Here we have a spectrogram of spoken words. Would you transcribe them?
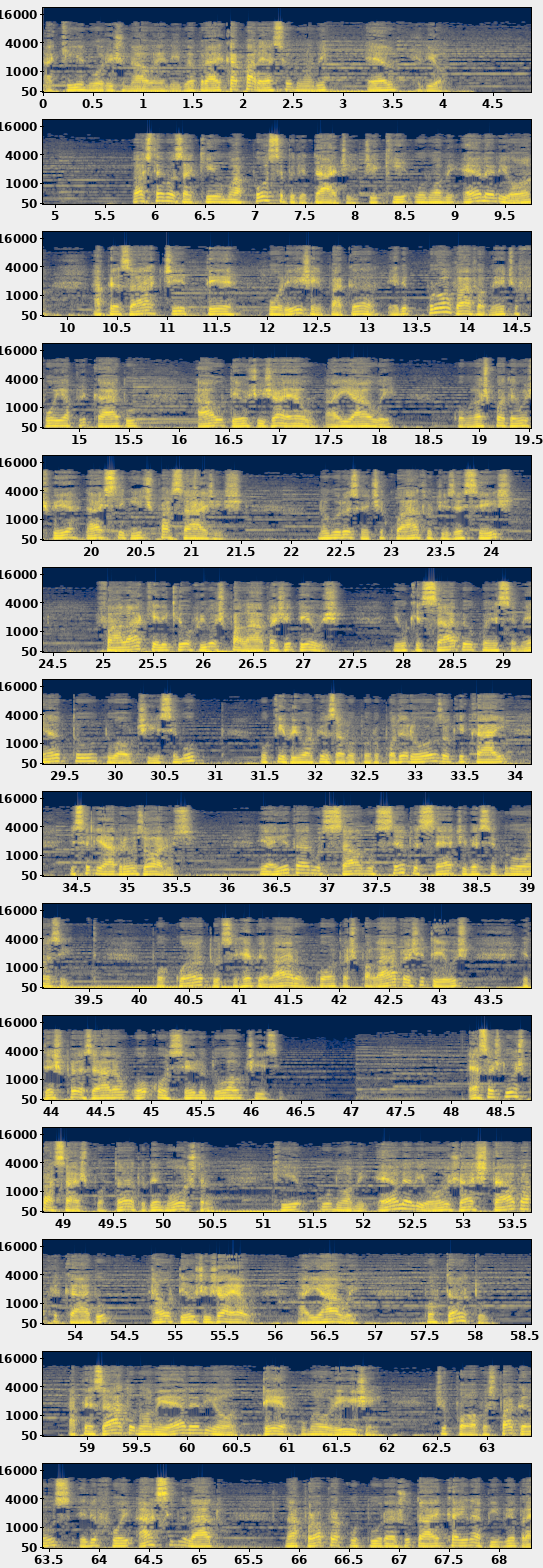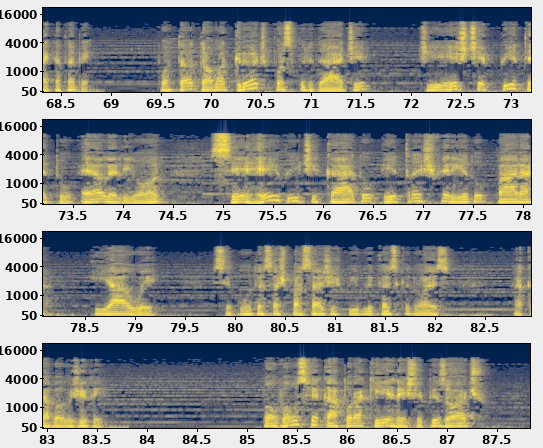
Aqui no original em língua hebraica aparece o nome El Elion. Nós temos aqui uma possibilidade de que o nome El Elion, apesar de ter origem pagã, ele provavelmente foi aplicado ao Deus de Israel, a Yahweh, como nós podemos ver nas seguintes passagens. Números 24, 16, fala aquele que ouviu as palavras de Deus, e o que sabe o conhecimento do Altíssimo, o que viu a visão do Todo-Poderoso, o que cai e se lhe abrem os olhos. E ainda no Salmo 107, versículo 11: Porquanto se rebelaram contra as palavras de Deus e desprezaram o conselho do Altíssimo. Essas duas passagens, portanto, demonstram que o nome El Elion já estava aplicado ao Deus de Israel, a Yahweh. Portanto, apesar do nome El Elion ter uma origem de povos pagãos, ele foi assimilado na própria cultura judaica e na Bíblia hebraica também. Portanto, há uma grande possibilidade de este epíteto El Elion ser reivindicado e transferido para Yahweh, segundo essas passagens bíblicas que nós acabamos de ver. Bom, vamos ficar por aqui neste episódio,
